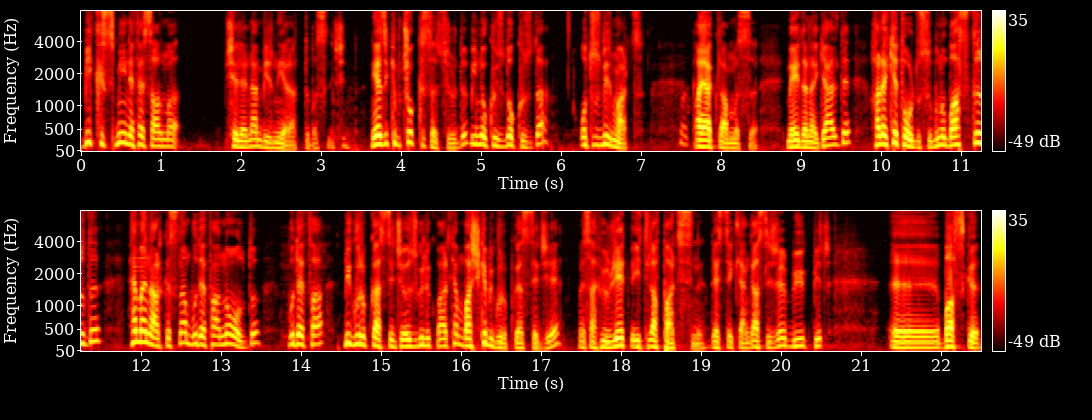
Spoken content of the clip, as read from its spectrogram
Bir kısmi nefes alma şeylerinden birini yarattı basın için. Ne yazık ki bu çok kısa sürdü. 1909'da 31 Mart ayaklanması meydana geldi. Hareket ordusu bunu bastırdı. Hemen arkasından bu defa ne oldu? Bu defa bir grup gazeteci özgürlük varken başka bir grup gazeteciye mesela Hürriyet ve İtilaf Partisi'ni destekleyen gazetecilere büyük bir e, baskı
